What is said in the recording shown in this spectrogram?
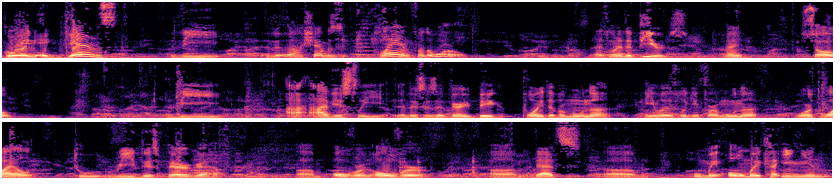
going against the, the uh, Hashem's plan for the world. That's what it appears, right? So the uh, obviously, and this is a very big point of Amuna. Anyone that's looking for Amuna, worthwhile to read this paragraph um, over and over. Um, that's um, Ume Ome Ka'inyan.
